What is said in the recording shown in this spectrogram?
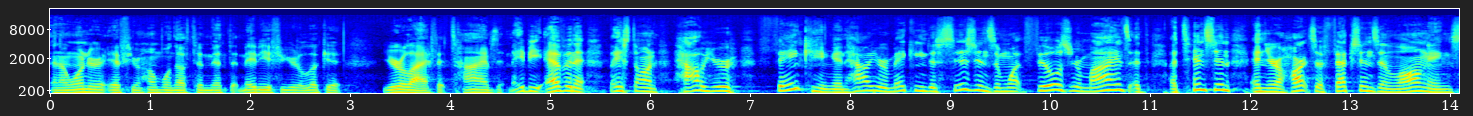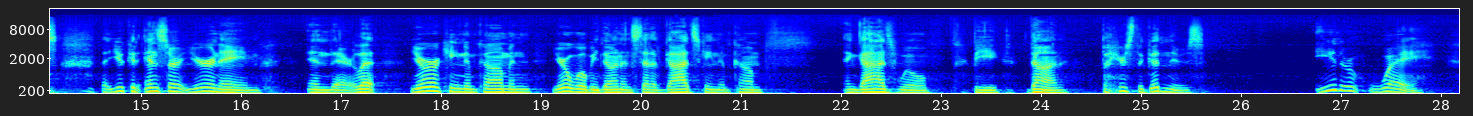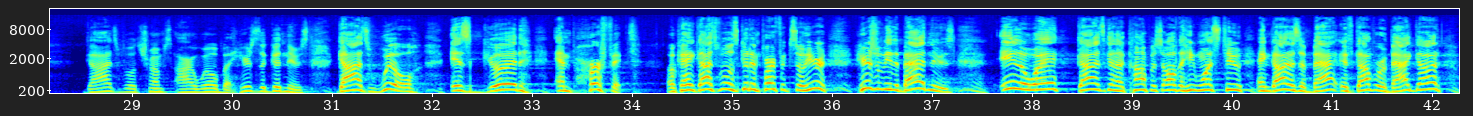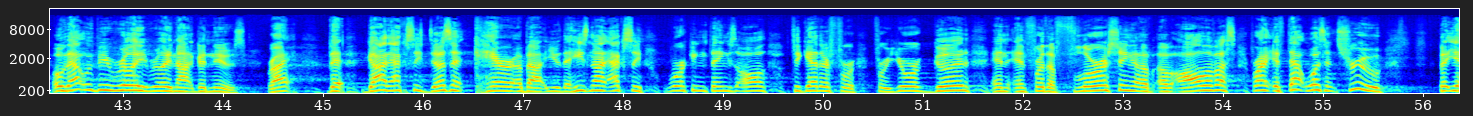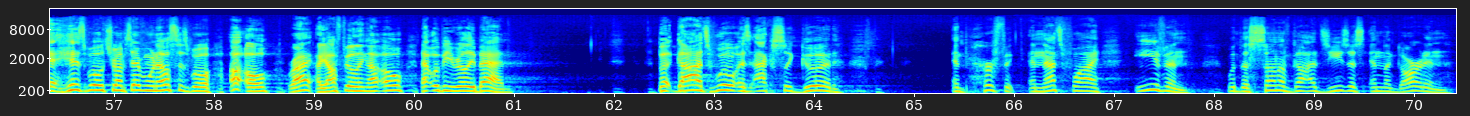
And I wonder if you're humble enough to admit that maybe if you were to look at your life at times, it may be evident based on how you're thinking and how you're making decisions and what fills your mind's attention and your heart's affections and longings that you could insert your name in there. Let your kingdom come and your will be done instead of God's kingdom come and God's will be done. But here's the good news either way, God's will trumps our will. But here's the good news God's will is good and perfect. Okay, God's will is good and perfect. So here, here's what be the bad news. Either way, God's to accomplish all that He wants to, and God is a bad. If God were a bad God, oh, that would be really, really not good news, right? That God actually doesn't care about you, that He's not actually working things all together for, for your good and, and for the flourishing of, of all of us, right? If that wasn't true, but yet his will trumps everyone else's will. Uh oh, right? Are y'all feeling uh oh? That would be really bad. But God's will is actually good and perfect. And that's why, even with the Son of God, Jesus, in the garden,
